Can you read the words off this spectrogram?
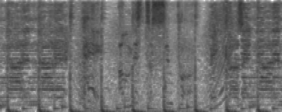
I'm not naughty, naughty. Hey, I'm Mr. Simple. Because I'm not naughty,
